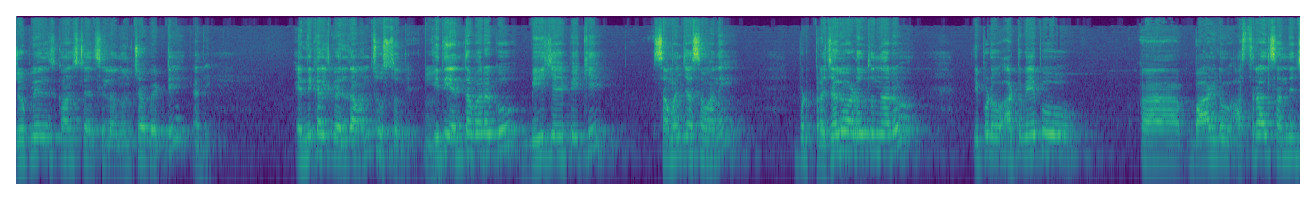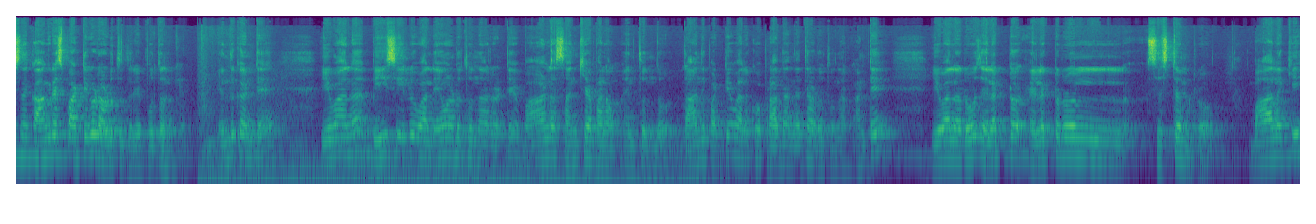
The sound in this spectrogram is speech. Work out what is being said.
జూబ్లీహిల్స్ కాన్స్టిట్యున్సీలో నుంచోబెట్టి అది. ఎన్నికలకు వెళ్దామని చూస్తుంది. ఇది ఎంతవరకు బీజేపీకి సమంజసం అని ఇప్పుడు ప్రజలు అడుగుతున్నారు. ఇప్పుడు అటువైపు వాళ్ళు అస్త్రాలు సంధించిన కాంగ్రెస్ పార్టీ కూడా అడుగుతుంది రేపు. ఎందుకంటే ఇవాళ బీసీలు వాళ్ళు ఏం అడుగుతున్నారు అంటే వాళ్ళ సంఖ్యాబలం ఎంత ఉందో దాన్ని బట్టి వాళ్ళకు ప్రాధాన్యత అడుగుతున్నారు. అంటే ఇవాళ రోజు ఎలక్ట్రో ఎలక్టరల్ సిస్టంలో వాళ్ళకి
